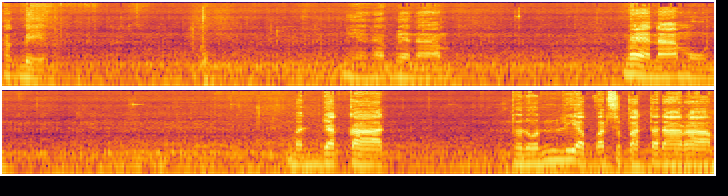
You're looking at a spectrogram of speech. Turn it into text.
พักเบรกนี่ครับแม่น้ำแม่น้ำมูล บรรยากาศ ถนนเรียบวัดสุปัตตนาราม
